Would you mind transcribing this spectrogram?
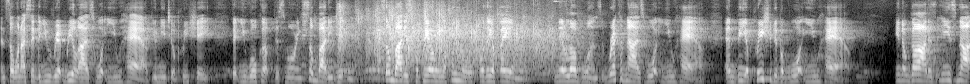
And so when I said, Do you re- realize what you have? You need to appreciate that you woke up this morning. Somebody didn't. Somebody's preparing a funeral for their family and their loved ones. Recognize what you have and be appreciative of what you have. You know, God is, He's not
